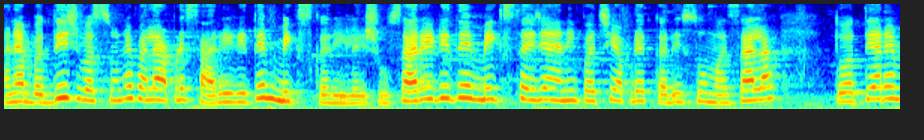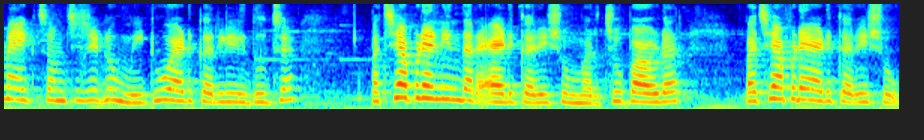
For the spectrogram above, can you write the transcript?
અને આ બધી જ વસ્તુને પહેલાં આપણે સારી રીતે મિક્સ કરી લઈશું. સારી રીતે મિક્સ થઈ જાય એની પછી આપણે કરીશું મસાલા. તો અત્યારે મેં એક ચમચી જેટલું મીઠું એડ કરી લીધું છે. પછી આપણે એની અંદર એડ કરીશું મરચું પાવડર. પછી આપણે એડ કરીશું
